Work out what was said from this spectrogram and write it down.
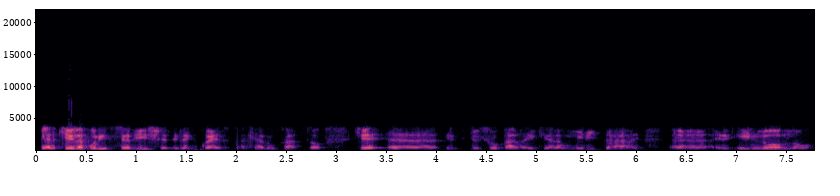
Perché la polizia dice nell'inchiesta che hanno fatto che eh, il, il, suo padre, che era un militare, eh, e il nonno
